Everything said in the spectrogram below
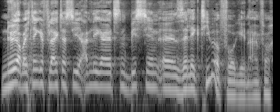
Nö, aber ich denke vielleicht, dass die Anleger jetzt ein bisschen äh, selektiver vorgehen einfach.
